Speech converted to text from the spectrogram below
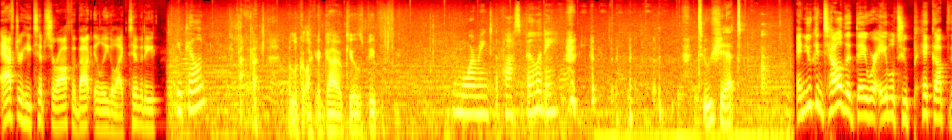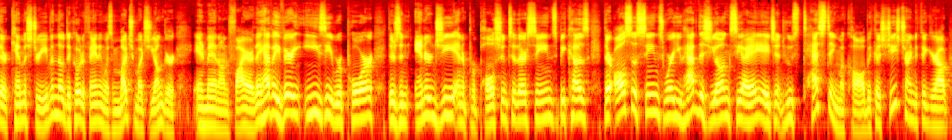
after he tips her off about illegal activity. You kill him? I look like a guy who kills people. I'm warming to the possibility. Too shit. And you can tell that they were able to pick up their chemistry, even though Dakota Fanning was much, much younger in Man on Fire. They have a very easy rapport. There's an energy and a propulsion to their scenes because they're also scenes where you have this young CIA agent who's testing McCall because she's trying to figure out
